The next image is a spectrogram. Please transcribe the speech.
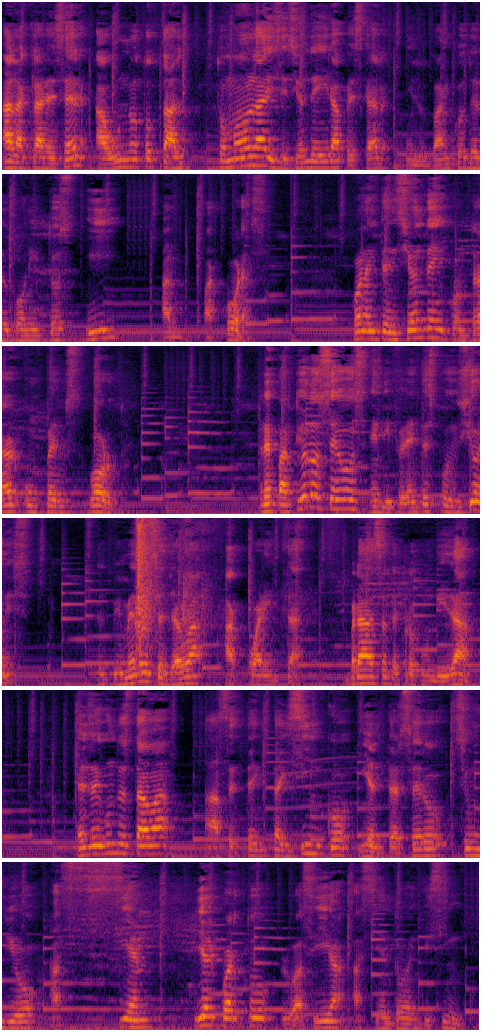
Al aclarecer, aún no total, tomó la decisión de ir a pescar en los bancos de los bonitos y alpacoras, con la intención de encontrar un pez gordo. Repartió los cebos en diferentes posiciones. El primero se hallaba a 40 brazas de profundidad. El segundo estaba a 75 y el tercero se hundió a 100 y el cuarto lo hacía a 125.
